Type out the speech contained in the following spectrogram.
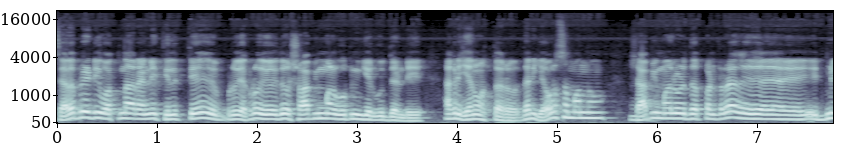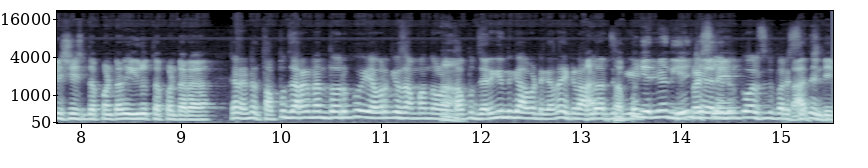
సెలబ్రిటీ వస్తున్నారని తెలిస్తే ఇప్పుడు ఎక్కడో ఏదో షాపింగ్ మాల్ ఓపెనింగ్ జరుగుద్దండి. అక్కడ జనం వస్తారు. దానికి ఎవరు సంబంధం? షాపింగ్ మాల్ తప్పంటారా? అడ్మినిస్ట్రేషన్ తప్పంటారా? హీరో తప్పంటారా? కానీ అంటే తప్పు జరగనంత వరకు ఎవరికి సంబంధం. తప్పు జరిగింది కాబట్టి కదా ఇక్కడ తప్పు జరిగినది ఏం చేయాలి? ఎదుర్కోవాల్సిన పరిస్థితి కాదండి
